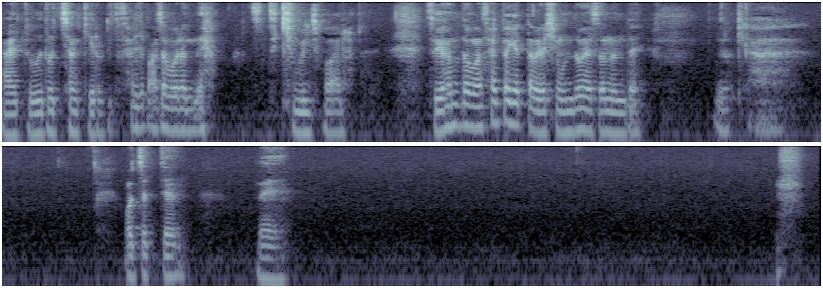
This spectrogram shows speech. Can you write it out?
아, 또 의도치 않게 이렇게 또 살이 빠져버렸네요. 진짜 기분 좋아라. 제가 한동안 살 빼겠다고 열심히 운동했었는데 이렇게 아 어쨌든 네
